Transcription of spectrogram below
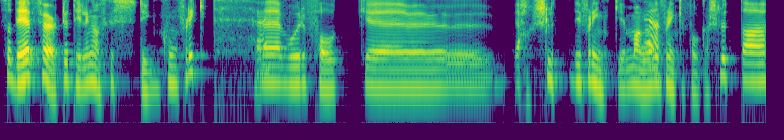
så det førte til en ganske stygg konflikt, okay. uh, hvor folk uh, ja, slutt, de flinke, Mange av de flinke folka slutta.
